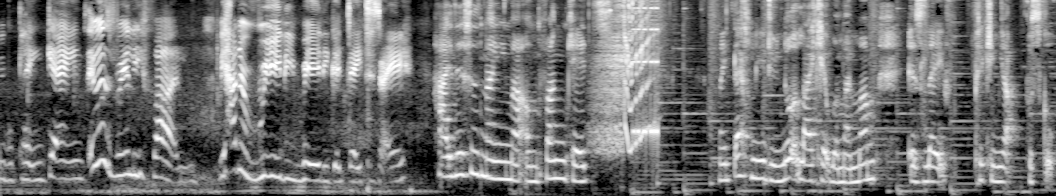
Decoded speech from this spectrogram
we were playing games. It was really fun. We had a really, really good day today. Hi, this is Nyemah on Fun Kids. I definitely do not like it when my mum is late picking me up for school.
